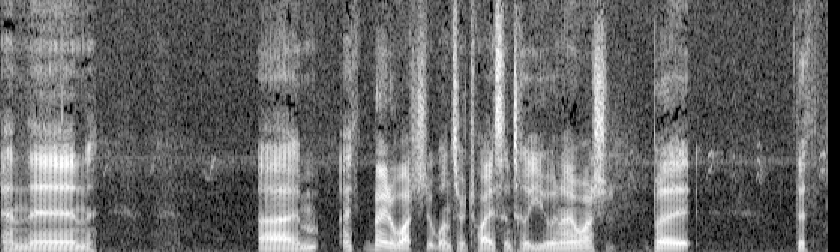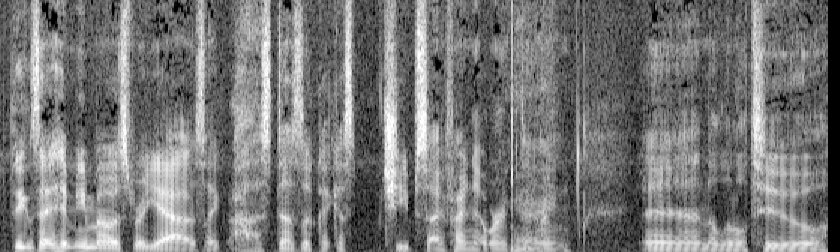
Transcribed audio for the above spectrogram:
And then um, I might have watched it once or twice until you and I watched it. But the things that hit me most were, yeah, I was like, oh, this does look like a cheap sci-fi network Yeah. thing, and a little too.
